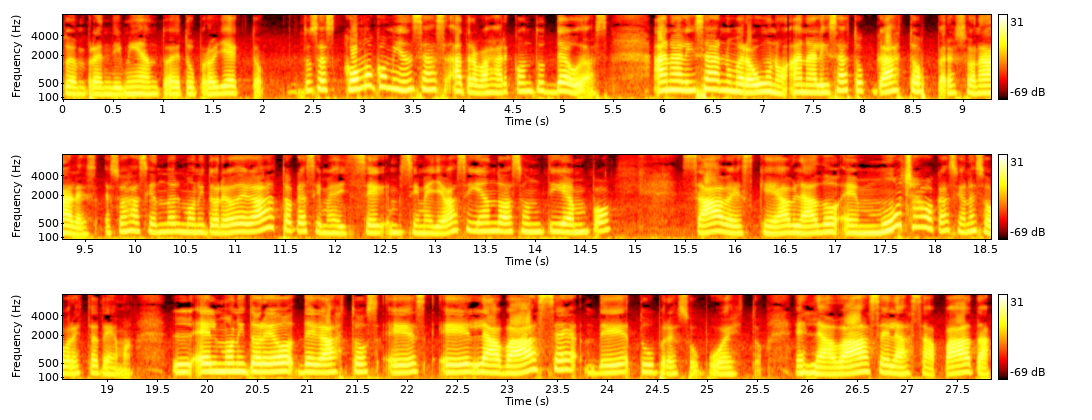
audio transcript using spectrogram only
tu emprendimiento, de tu proyecto. Entonces, ¿cómo comienzas a trabajar con tus deudas? Analiza, número uno, analiza tus gastos personales. Eso es haciendo el monitoreo de gastos que si me, si me llevas siguiendo hace un tiempo, sabes que he hablado en muchas ocasiones sobre este tema. El monitoreo de gastos es eh, la base de tu presupuesto, es la base, la zapata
